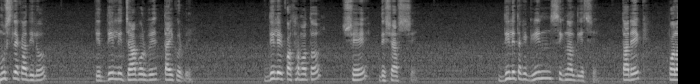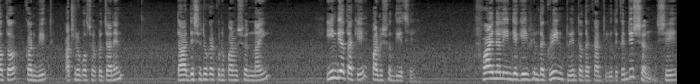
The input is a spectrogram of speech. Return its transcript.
মুসলেকা দিল যে দিল্লি যা বলবে তাই করবে। দিল্লির কথা মতো সে দেশে আসছে। দিল্লি তাকে গ্রিন সিগন্যাল দিয়েছে। তারেক, পলাতক, কনভিক্ট, আঠেরো বছর পর জানেন, তার দেশে ঢোকার কোনো পারমিশন নাই। ইন্ডিয়া তাকে পারমিশন দিয়েছে। Finally India gave him the green to enter the country with the condition সে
